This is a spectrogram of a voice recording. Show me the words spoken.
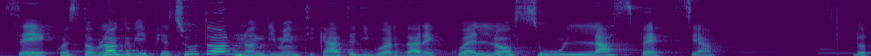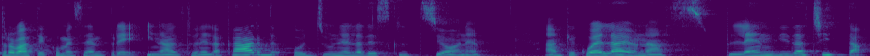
Se questo vlog vi è piaciuto, non dimenticate di guardare quello sulla Spezia. Lo trovate come sempre in alto nella card o giù nella descrizione. Anche quella è una splendida città.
